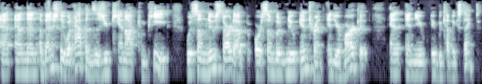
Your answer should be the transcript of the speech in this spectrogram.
and, and, then eventually what happens is you cannot compete with some new startup or some new entrant into your market and, and you, you become extinct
